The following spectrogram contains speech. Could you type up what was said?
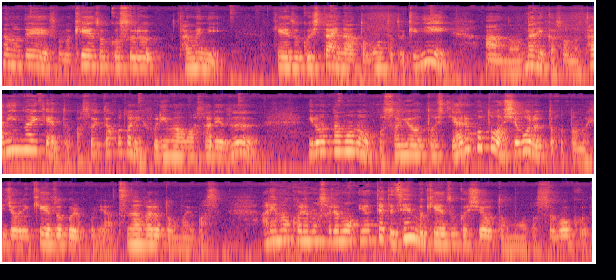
なのでその継続するために継続したいなと思った時にあの何かその他人の意見とかそういったことに振り回されずいろんなものをこそぎ落としてやることを絞るってことも非常に継続力にはつながると思います。あれもこれもそれもやってて全部継続しようと思うとすごく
